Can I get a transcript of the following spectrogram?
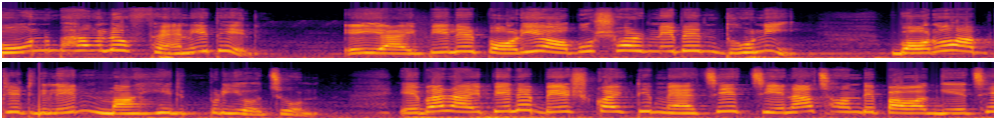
মন ভাঙল ফ্যানেদের। এই আইপিএলের পরই অবসর নেবেন ধোনি। বড় আপডেট দিলেন মাহির প্রিয়জন। এবার আইপিএলে বেশ কয়েকটি ম্যাচে চেনা ছন্দে পাওয়া গিয়েছে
